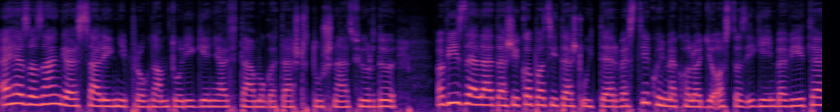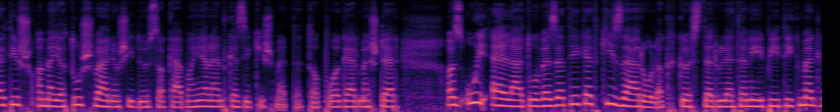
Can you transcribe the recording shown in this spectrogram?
ehhez az Ángel Szálignyi programtól igényelt támogatást Tusnád fürdő. A vízellátási kapacitást úgy tervezték, hogy meghaladja azt az igénybevételt is, amely a tusványos időszakában jelentkezik, ismertette a polgármester. Az új ellátóvezetéket kizárólag közterületen építik meg,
